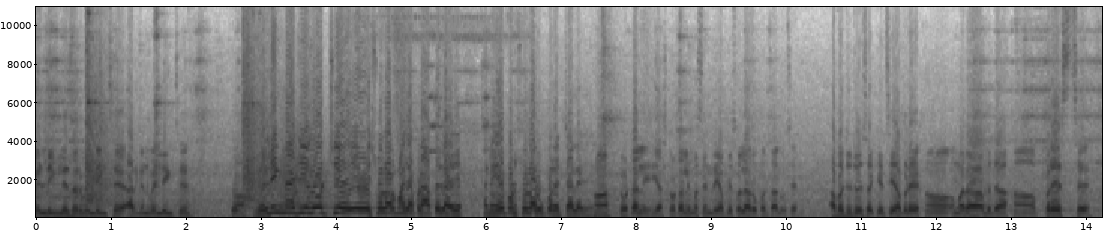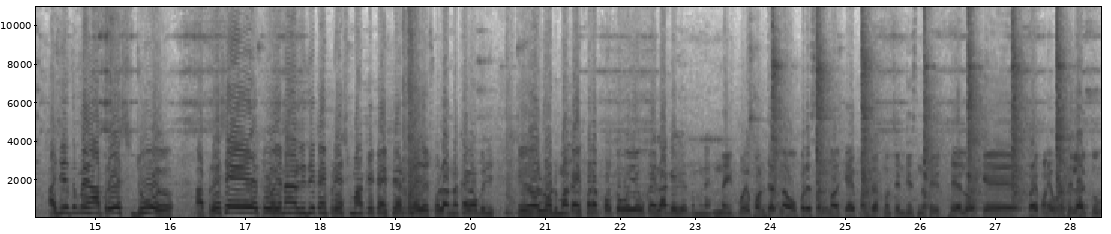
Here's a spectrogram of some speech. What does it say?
વેલ્ડિંગ લેઝર વેલ્ડિંગ છે આર્ગન વેલ્ડિંગ છે. વેલ્ડિંગના જે લોડ છે એ સોલારમાં જ આપણે આપેલા છે અને એ પણ સોલાર ઉપર જ ચાલે છે. હા ટોટલી યસ ટોટલી મશીનરી આપણી સોલાર ઉપર ચાલુ છે. આ બધું જોઈ શકીએ છીએ આપણે અમારા બધા પ્રેસ છે. આજે તમે આ પ્રેસ જુઓ આ પ્રેસે તો એના લીધે કાંઈ પ્રેસમાં કે કાંઈ ફેર પડે છે સોલાર નખાવ્યા પછી લોડમાં કાંઈ ફરક પડતો હોય એવું કાંઈ લાગે છે તમને? નહીં કોઈ પણ જાતના ઓપરેશનમાં ક્યાંય પણ જાતનો ચેન્જીસ નથી થયેલો કે કંઈ પણ એવું નથી લાગતું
